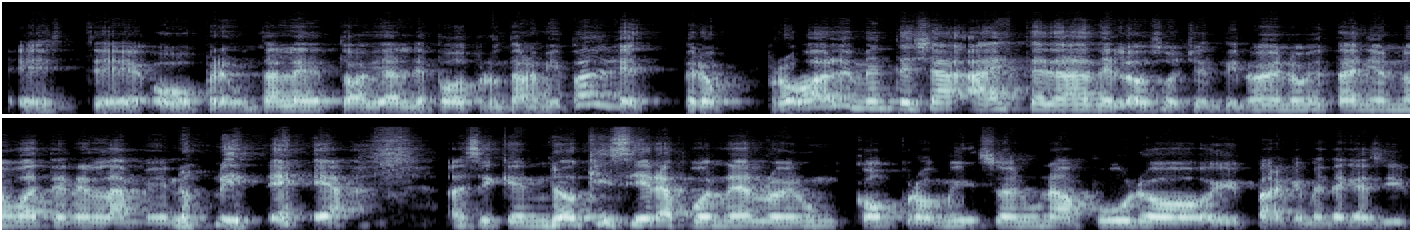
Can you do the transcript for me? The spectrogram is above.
este, o preguntarle, todavía le puedo preguntar a mi padre, pero probablemente ya a esta edad de los 89, 90 años no va a tener la menor idea, así que no quisiera ponerlo en un compromiso, en un apuro y para que me tenga que decir,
